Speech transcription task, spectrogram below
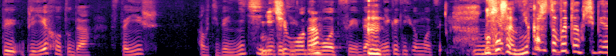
Ты приехал туда, стоишь, а у тебя нич- Ничего, никаких да? эмоций, да, никаких эмоций. И ну, слушай, мне кажется, в этом себя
